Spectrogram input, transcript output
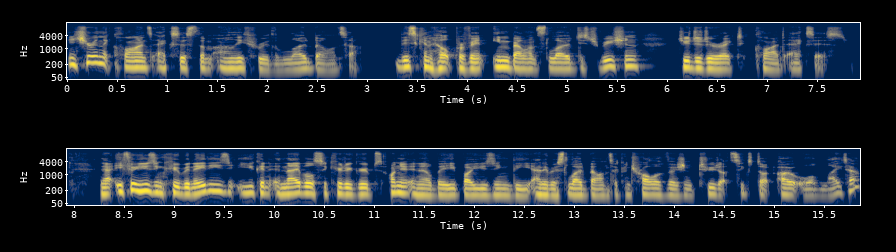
ensuring that clients access them only through the load balancer. This can help prevent imbalanced load distribution due to direct client access. Now, if you're using Kubernetes, you can enable security groups on your NLB by using the AWS Load Balancer controller version 2.6.0 or later.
